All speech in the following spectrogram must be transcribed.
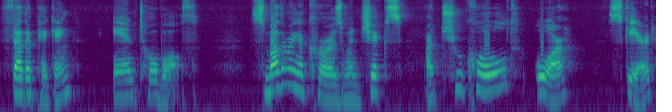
feather picking, and toe balls. Smothering occurs when chicks are too cold or scared,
